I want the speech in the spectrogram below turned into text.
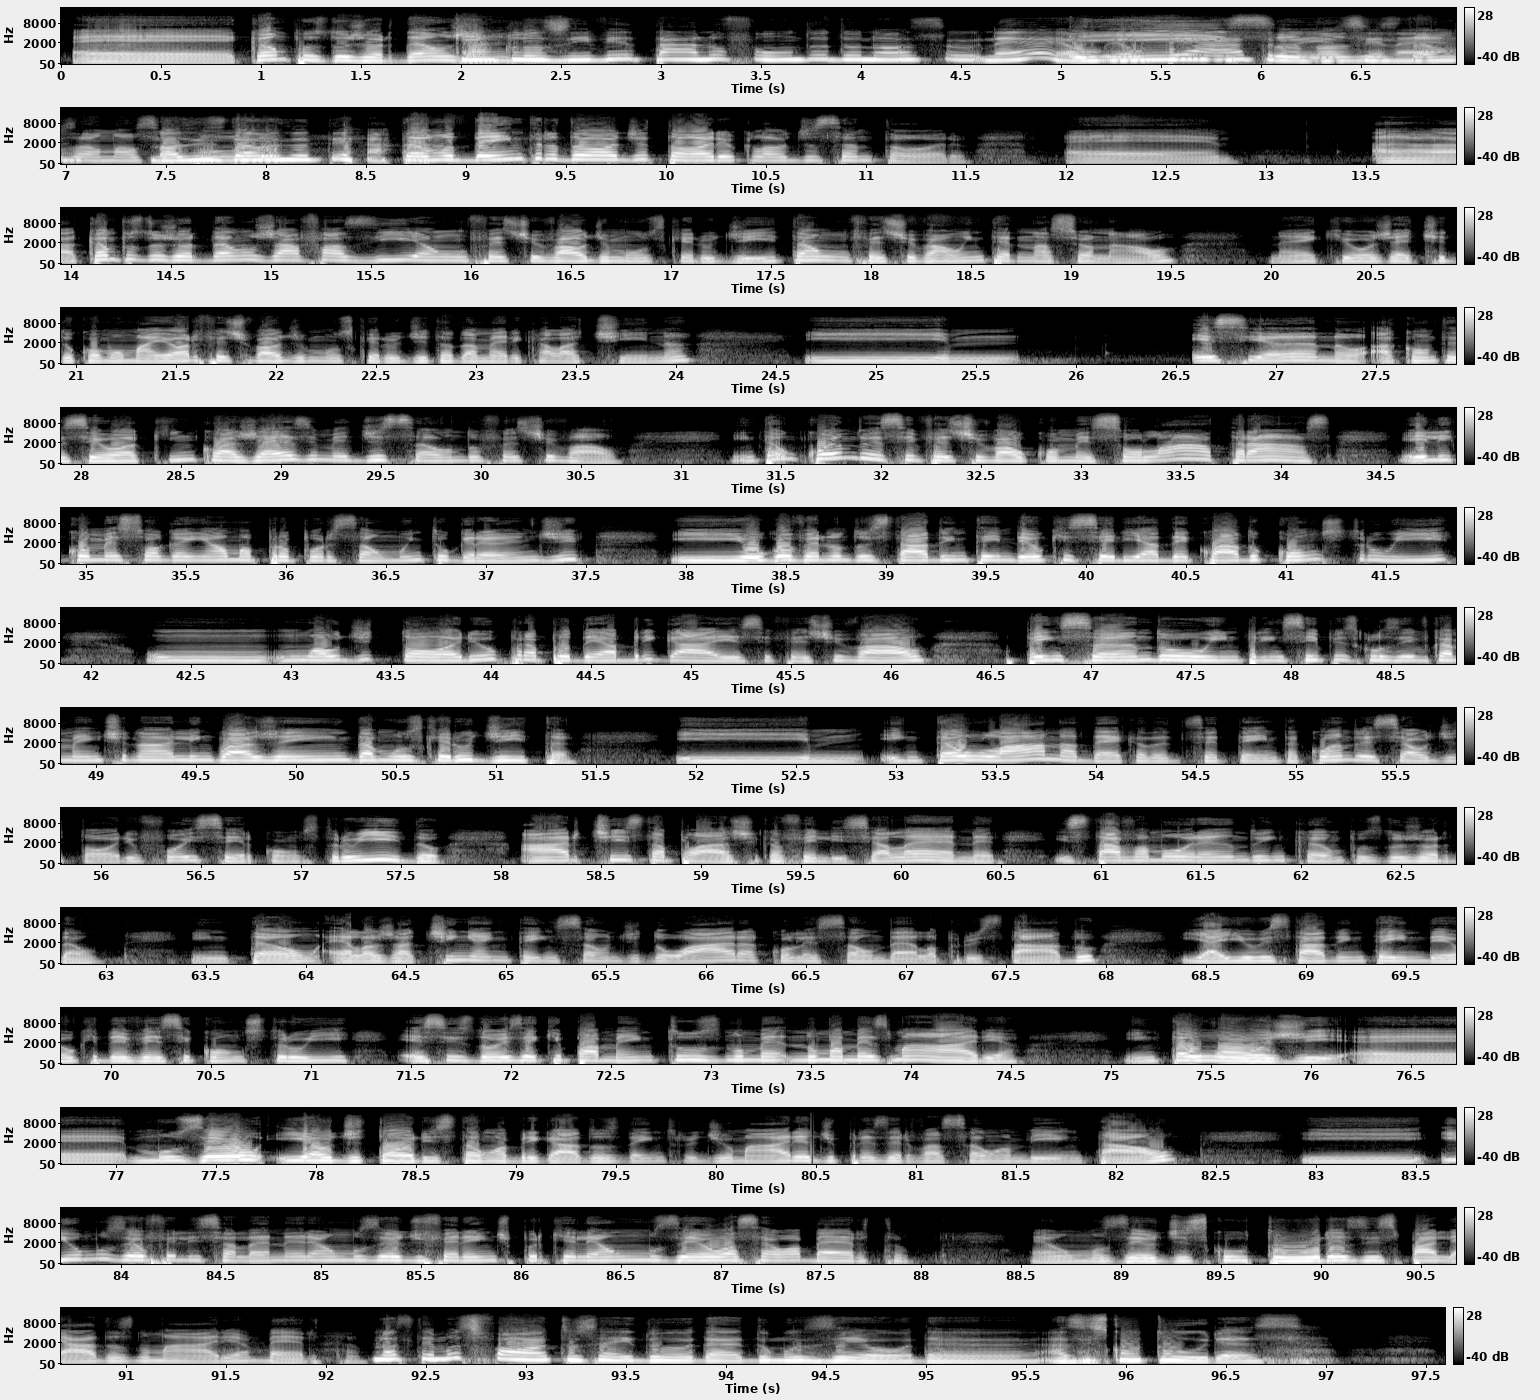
É, Campos do Jordão que já... inclusive está no fundo do nosso, né? É o, Isso, é o teatro. Nós esse, né? estamos né? ao nosso Nós fundo, estamos no teatro. Estamos dentro do auditório Cláudio Santoro. É, a Campos do Jordão já fazia um festival de música erudita, um festival internacional, né, que hoje é tido como o maior festival de música erudita da América Latina. E hum, esse ano aconteceu a 50 edição do festival. Então, quando esse festival começou lá atrás, ele começou a ganhar uma proporção muito grande e o governo do estado entendeu que seria adequado construir um, um auditório para poder abrigar esse festival, pensando, em princípio, exclusivamente na linguagem da música erudita. E então lá na década de 70, quando esse auditório foi ser construído, a artista plástica Felícia Lerner estava morando em Campos do Jordão. Então ela já tinha a intenção de doar a coleção dela para o estado, e aí o estado entendeu que devesse construir esses dois equipamentos numa mesma área. Então, hoje, é, museu e auditório estão abrigados dentro de uma área de preservação ambiental. E, e o Museu Felícia Lerner é um museu diferente porque ele é um museu a céu aberto. É um museu de esculturas espalhadas numa área aberta. Nós temos fotos aí do, da, do museu, da, as esculturas.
